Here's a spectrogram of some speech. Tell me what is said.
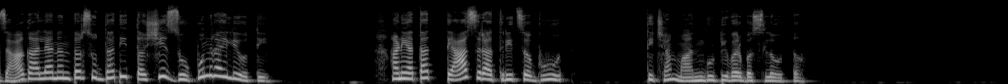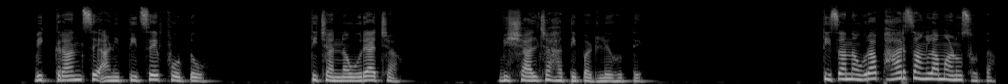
जाग आल्यानंतर सुद्धा ती तशी झोपून राहिली होती. आणि आता त्याच रात्रीचं भूत तिच्या मानगुटीवर बसलं होतं. विक्रांतचे आणि तिचे फोटो तिच्या नवऱ्याच्या विशालच्या हाती पडले होते. तिचा नवरा फार चांगला माणूस होता.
